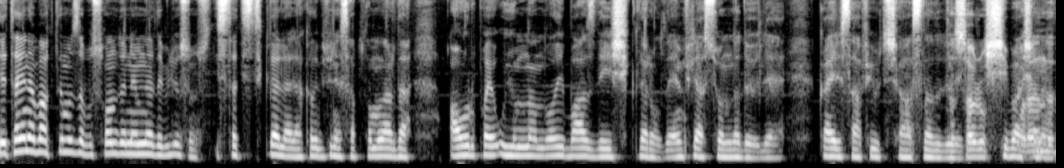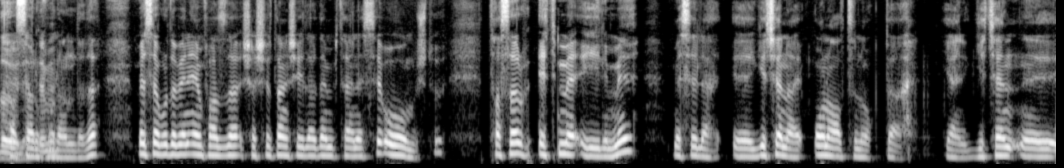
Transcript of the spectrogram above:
Detayına baktığımızda bu son dönemlerde biliyorsunuz istatistiklerle alakalı bütün hesaplamalarda Avrupa'ya uyumdan dolayı bazı değişiklikler oldu. Enflasyonda da öyle, gayri safi yurt içi hasılada da öyle, tasarruf kişi başına oranında da öyle, tasarruf mi? oranında da. Mesela burada beni en fazla şaşırtan şeylerden bir tanesi o olmuştu. Tasarruf etme eğilimi mesela e, geçen ay 16 nokta yani geçen e,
